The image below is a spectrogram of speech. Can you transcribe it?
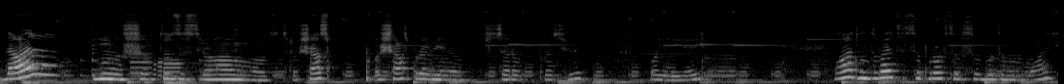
да? Ну, що тут застрягали монстри. Зараз, зараз перевіримо, чи це працює. Ой-ой-ой. Ладно, давайте це просто все будемо мати.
